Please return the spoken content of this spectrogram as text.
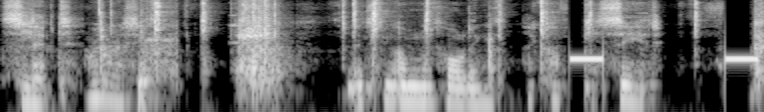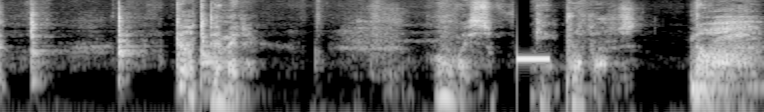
slipped. Where is it? It's. I'm not holding it. I can't see it. F- God damn it! Always some fucking problems. Ah.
